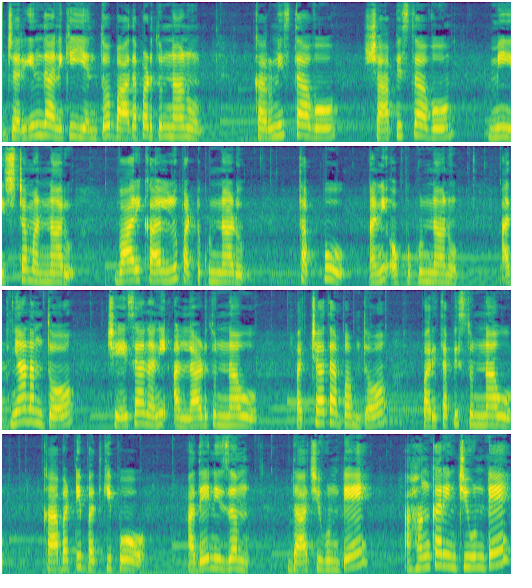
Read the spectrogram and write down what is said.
జరిగిన దానికి ఎంతో బాధపడుతున్నాను. కరుణిస్తావో శాపిస్తావో మీ ఇష్టం అన్నారు. వారి కాళ్ళు పట్టుకున్నాడు. తప్పు అని ఒప్పుకున్నాను. అజ్ఞానంతో చేశానని అల్లాడుతున్నావు. పశ్చాత్తాపంతో పరితపిస్తున్నావు. కాబట్టి బతికిపో. అదే నిజం. దాచి ఉంటే అహంకరించి ఉంటే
